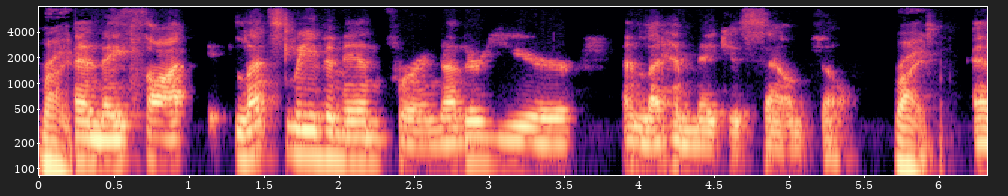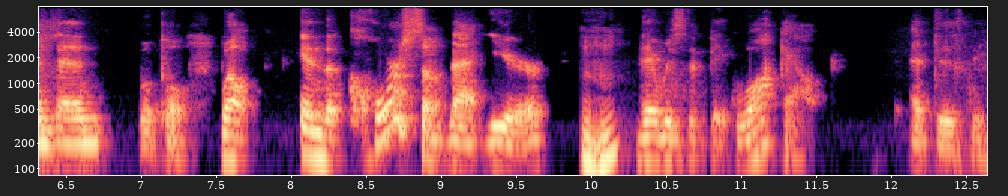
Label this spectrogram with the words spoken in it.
Right. and they thought, let's leave him in for another year and let him make his sound film, Right. and then we'll pull. Well, in the course of that year, Mhm. there was the big walkout at Disney.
